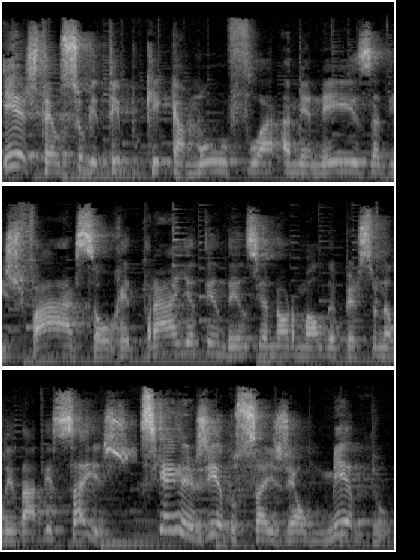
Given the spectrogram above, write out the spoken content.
Este é o subtipo que camufla, ameniza, disfarça ou retrai a tendência normal da personalidade 6. Se a energia do 6 é o medo,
